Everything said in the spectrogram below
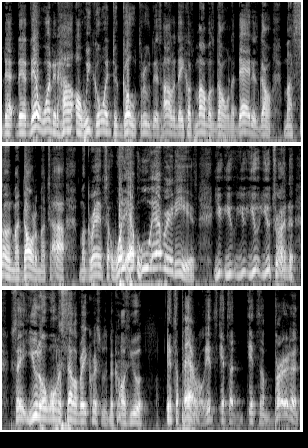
that they're, they're wondering how are we going to go through this holiday because mama's gone or dad is gone, my son, my daughter, my child, my grandson, whatever, whoever it is. You, you, you, you, you're trying to say you don't want to celebrate Christmas because you're, it's a peril. It's, it's a, it's a burden.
